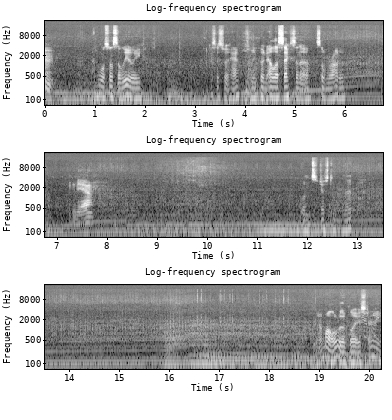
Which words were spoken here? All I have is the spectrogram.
Hmm. It almost wants to literally. I guess that's what happens when you put an LSX in a Silverado. Yeah. Wouldn't suggest doing that. Dude, I'm all over the place. Dang.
